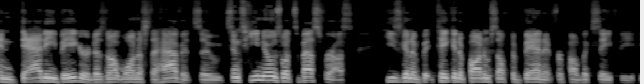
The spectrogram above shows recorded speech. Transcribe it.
and daddy Baker does not want us to have it. So since he knows what's best for us, he's going to b- take it upon himself to ban it for public safety.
